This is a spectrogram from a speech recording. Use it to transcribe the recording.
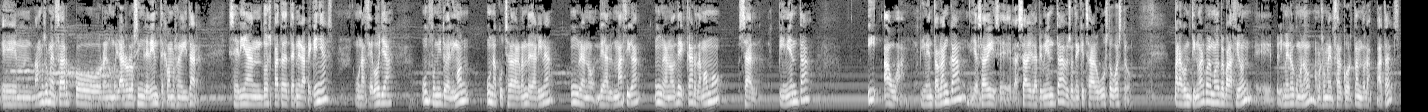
Em, vamos a comenzar por enumerar los ingredientes que vamos a necesitar. Serían dos patas de ternera pequeñas, una cebolla, un zumito de limón, una cucharada grande de harina, un grano de almáciga, un grano de cardamomo, sal, pimienta y agua. Pimienta blanca, ya sabéis, eh, la sal y la pimienta, eso tenéis que echar al gusto vuestro. Para continuar con el modo de preparación, eh, primero, como no, vamos a comenzar cortando las patas.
